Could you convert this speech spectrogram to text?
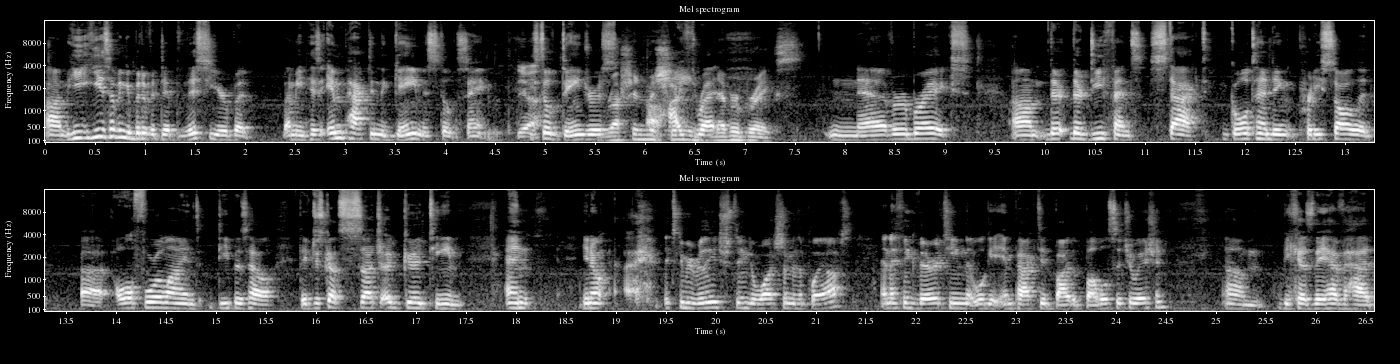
Um, he he's having a bit of a dip this year, but I mean his impact in the game is still the same. Yeah. He's still dangerous. Russian a high machine threat. never breaks. never breaks. Um, their their defense stacked, goaltending pretty solid. Uh, all four lines deep as hell. They've just got such a good team, and you know it's gonna be really interesting to watch them in the playoffs. And I think they're a team that will get impacted by the bubble situation um, because they have had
